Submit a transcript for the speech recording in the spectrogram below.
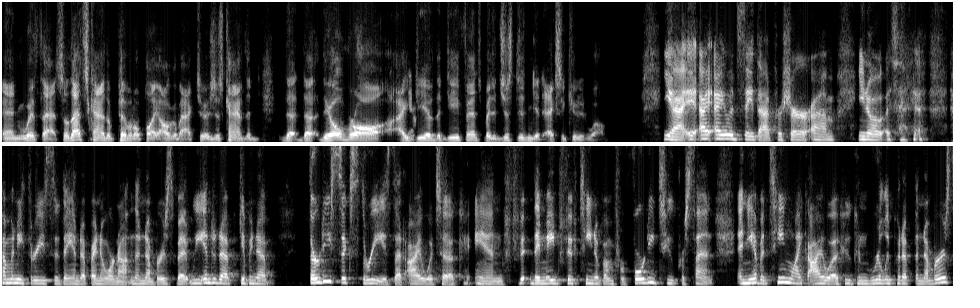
and with that. So that's kind of the pivotal play I'll go back to is just kind of the the the, the overall idea yeah. of the defense, but it just didn't get executed well. Yeah, I, I would say that for sure. Um, you know, how many threes did they end up? I know we're not in the numbers, but we ended up giving up 36 threes that Iowa took, and fi- they made 15 of them for 42%. And you have a team like Iowa who can really put up the numbers.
